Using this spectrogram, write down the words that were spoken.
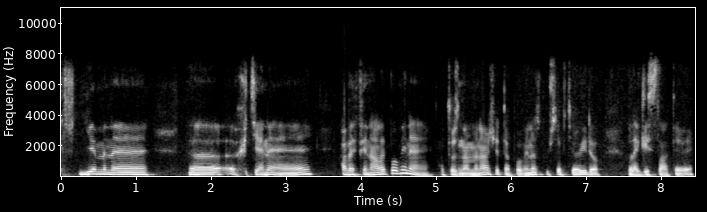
příjemné, uh, chtěné, a ve finále povinné. A to znamená, že ta povinnost už se vtělí do legislativy.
